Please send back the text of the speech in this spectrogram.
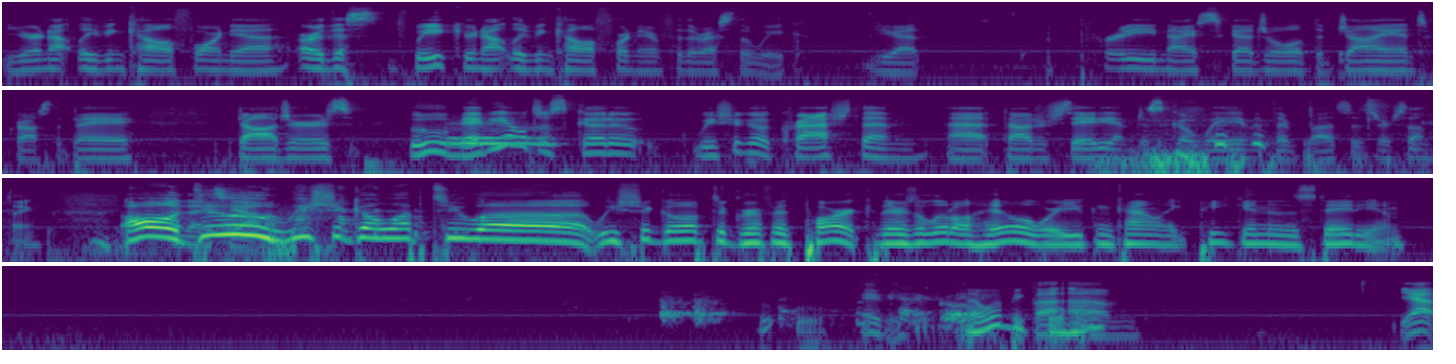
you're not leaving California, or this week you're not leaving California for the rest of the week. You got a pretty nice schedule with the Giants across the Bay, Dodgers. Ooh, maybe I'll just go to. We should go crash them at Dodger Stadium. Just go wave at their buses or something. Oh, dude, Seattle. we should go up to uh, we should go up to Griffith Park. There's a little hill where you can kind of like peek into the stadium. Ooh, maybe. Cool. That would be cool. But um, yeah,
